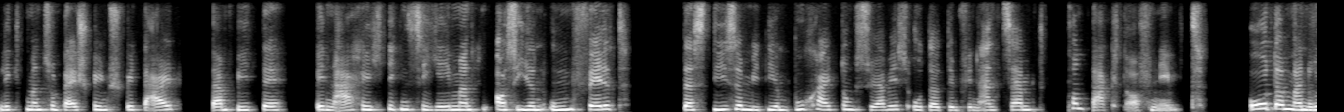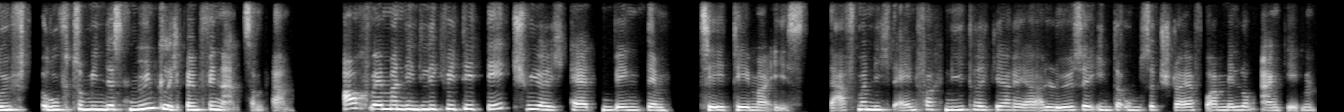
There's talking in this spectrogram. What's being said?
Liegt man zum Beispiel im Spital, dann bitte benachrichtigen Sie jemanden aus Ihrem Umfeld, dass dieser mit Ihrem Buchhaltungsservice oder dem Finanzamt Kontakt aufnimmt. Oder man ruft, ruft zumindest mündlich beim Finanzamt an. Auch wenn man in Liquiditätsschwierigkeiten wegen dem C-Thema ist darf man nicht einfach niedrigere Erlöse in der Umsatzsteuervoranmeldung angeben,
